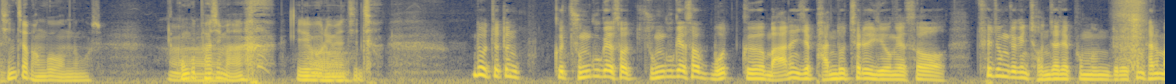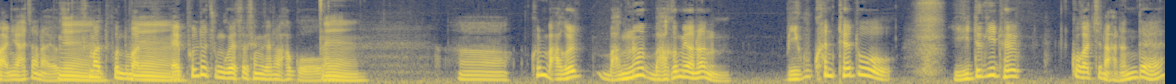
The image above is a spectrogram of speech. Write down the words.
진짜 방법 없는 거죠. 공급하지 마. 이래버리면 어. 진짜. 근데 어쨌든 그 중국에서 중국에서 못 그 많은 이제 반도체를 이용해서 최종적인 전자 제품들을 생산을 많이 하잖아요. 네. 스마트폰도 많이 네. 애플도 중국에서 생산을 하고. 네. 어, 그걸 막을 막는 막으면은 미국한테도 이득이 될 것 같지는 않은데.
